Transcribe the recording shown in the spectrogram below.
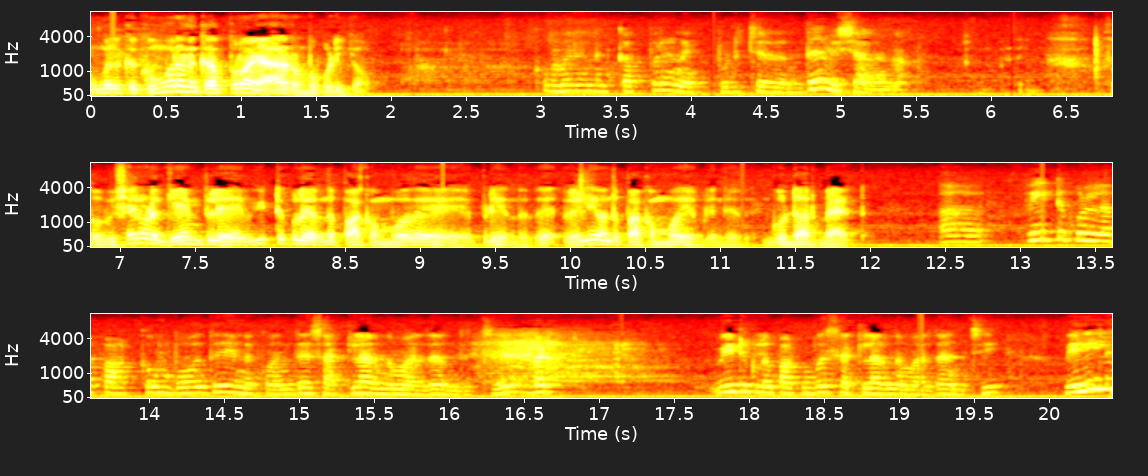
உங்களுக்கு குமரனுக்கு அப்புறம் யாரை ரொம்ப பிடிக்கும்? குமரனுக்கு அப்புறம் எனக்கு பிடிச்சது வந்து விஷாலண்ணா ஸோ விஷாலோட கேம் பிளே வீட்டுக்குள்ளே இருந்து பார்க்கும்போது எப்படி இருந்தது? வெளியே வந்து பார்க்கும்போது எப்படி இருந்தது? குட் ஆர் பேட் வீட்டுக்குள்ள பார்க்கும்போது எனக்கு வந்து சட்டிலாக இருந்த மாதிரி தான் இருந்துச்சு. பட் வீட்டுக்குள்ள பார்க்கும்போது சட்டிலாக இருந்த மாதிரி தான் இருந்துச்சு. வெளியில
